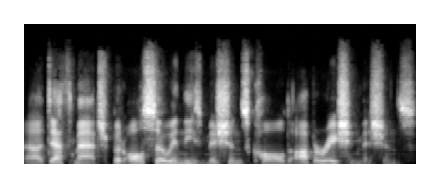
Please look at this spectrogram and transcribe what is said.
deathmatch, but also in these missions called operation missions.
